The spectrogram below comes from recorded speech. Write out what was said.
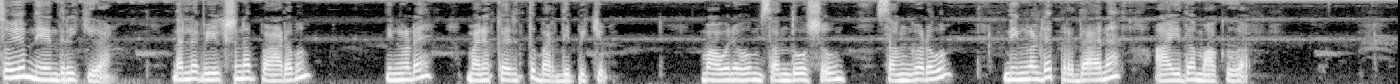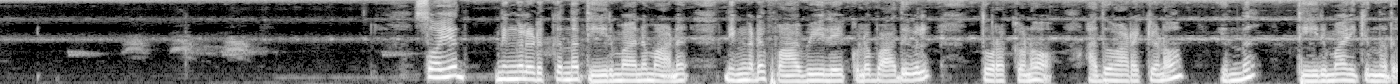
സ്വയം നിയന്ത്രിക്കുക. നല്ല വീക്ഷണ പാഠവും നിങ്ങളുടെ മനക്കരുത്ത് വർദ്ധിപ്പിക്കും. മൗനവും സന്തോഷവും സങ്കടവും നിങ്ങളുടെ പ്രധാന ആയുധമാക്കുക. സ്വയം നിങ്ങളെടുക്കുന്ന തീരുമാനമാണ് നിങ്ങളുടെ ഭാവിയിലേക്കുള്ള ബാധകൾ തുറക്കണോ അതോ അടയ്ക്കണോ എന്ന് തീരുമാനിക്കുന്നത്.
